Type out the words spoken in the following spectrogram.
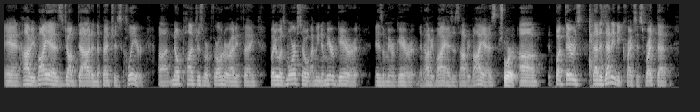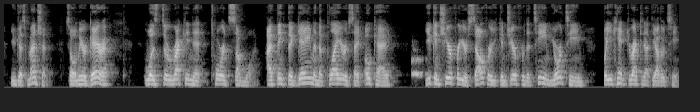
and Javi Baez jumped out, and the bench is clear. Uh, no punches were thrown or anything, but it was more so. I mean, Amir Garrett is Amir Garrett, and Javi Baez is Javi Baez. Sure. Um, but there's that identity crisis, right? That you just mentioned. So Amir Garrett was directing it towards someone. I think the game and the players say, okay, you can cheer for yourself or you can cheer for the team, your team, but you can't direct it at the other team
